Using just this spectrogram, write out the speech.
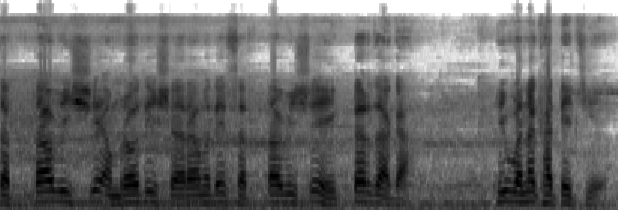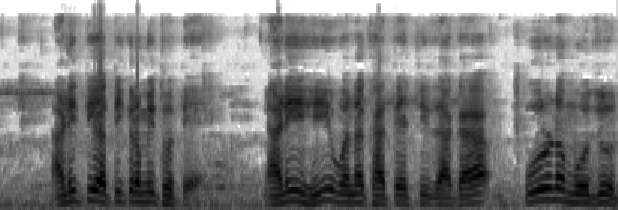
सत्तावीसशे अमरावती शहरामध्ये सत्तावीसशे हेक्टर जागा ही वन खात्याची आहे. आणि ती अतिक्रमित होते. आहे आणि ही वन खात्याची जागा पूर्ण मोजून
